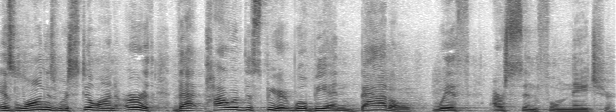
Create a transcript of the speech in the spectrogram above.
as long as we're still on earth, that power of the Spirit will be in battle with our sinful nature.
